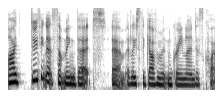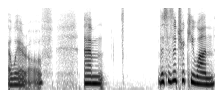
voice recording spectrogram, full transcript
I do think that's something that um, at least the government in Greenland is quite aware of. Um, this is a tricky one.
